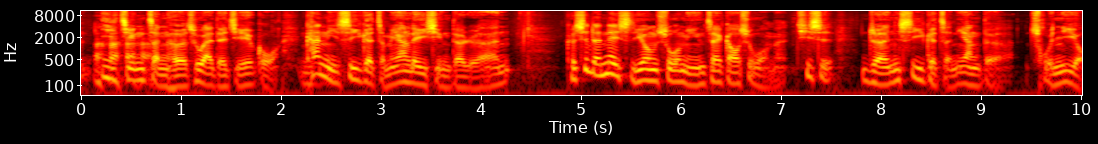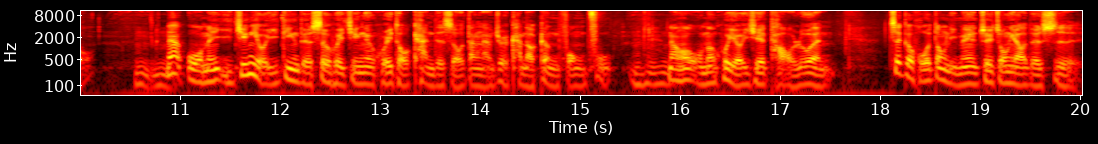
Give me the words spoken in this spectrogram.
易经整合出来的结果，看你是一个怎么样类型的人。可是人类使用说明在告诉我们，其实人是一个怎样的存有？嗯嗯。那我们已经有一定的社会经验，回头看的时候，当然就会看到更丰富。嗯哼。然后我们会有一些讨论。这个活动里面最重要的是，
